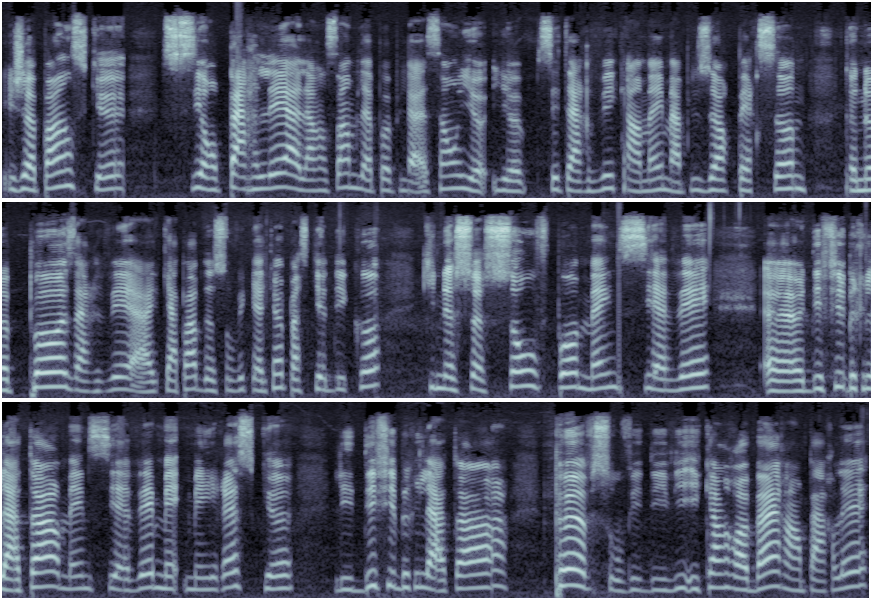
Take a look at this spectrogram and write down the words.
Et je pense que si on parlait à l'ensemble de la population, il il c'est arrivé quand même à plusieurs personnes de ne pas arriver à être capable de sauver quelqu'un parce qu'il y a des cas qui ne se sauvent pas, même s'il y avait euh, un défibrillateur, même s'il y avait, mais il reste que les défibrillateurs peuvent sauver des vies. Et quand Robert en parlait,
